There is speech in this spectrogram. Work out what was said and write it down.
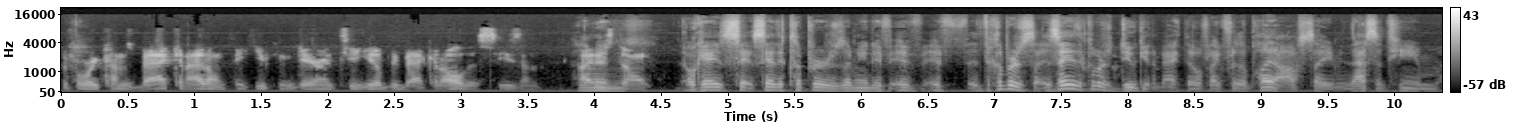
before he comes back, and I don't think you can guarantee he'll be back at all this season. I, I mean, just don't. Okay, say, say, the Clippers. I mean, if, if if the Clippers say the Clippers do get him back though, like for the playoffs, I mean that's a team.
